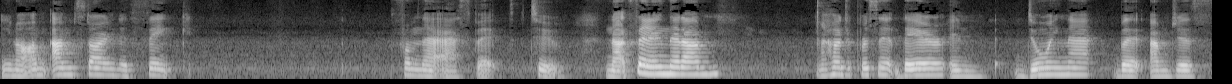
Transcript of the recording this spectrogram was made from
you know, I'm I'm starting to think from that aspect too. Not saying that I'm 100% there and doing that, but I'm just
